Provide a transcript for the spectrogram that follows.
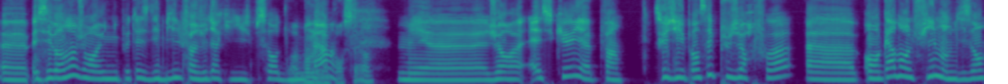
Euh, et c'est vraiment genre une hypothèse débile, enfin je veux dire qui sort d'une bon, on est là part. pour ça. hein. Mais euh, genre, est-ce qu'il y a, enfin, parce que j'y ai pensé plusieurs fois euh, en regardant le film, en me disant,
